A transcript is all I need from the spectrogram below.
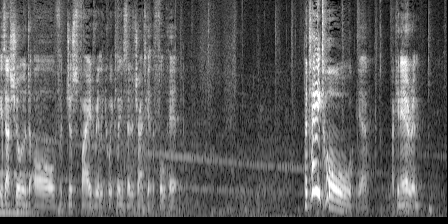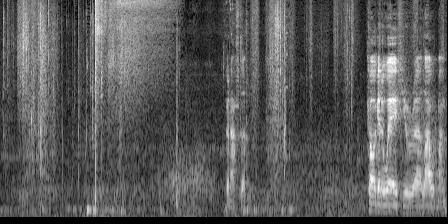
is I should have just fired really quickly instead of trying to get the full hit. Potato! Yeah, I can hear him. Have to. Can't get away if you're uh, loud, man.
